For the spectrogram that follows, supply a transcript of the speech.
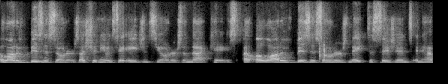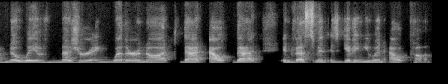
a lot of business owners, I shouldn't even say agency owners in that case, a, a, lot of business owners make decisions and have no way of measuring whether or not that out that investment is giving you an outcome.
